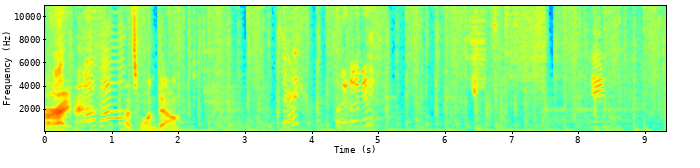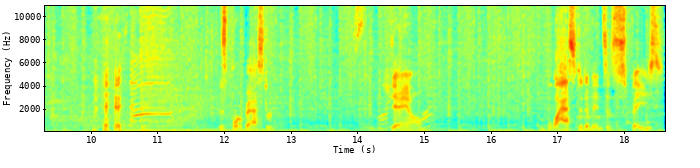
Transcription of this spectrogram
Alright. That's one down. this poor bastard. Damn. Blasted him into space?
